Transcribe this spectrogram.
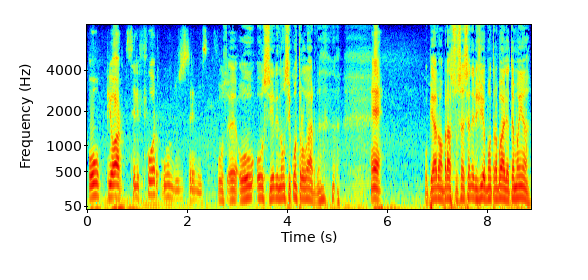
Ou pior, se ele for um dos extremistas. Ou, é, ou, ou se ele não se controlar, né? É. O Piara, um abraço, sucesso e energia, bom trabalho, até amanhã.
